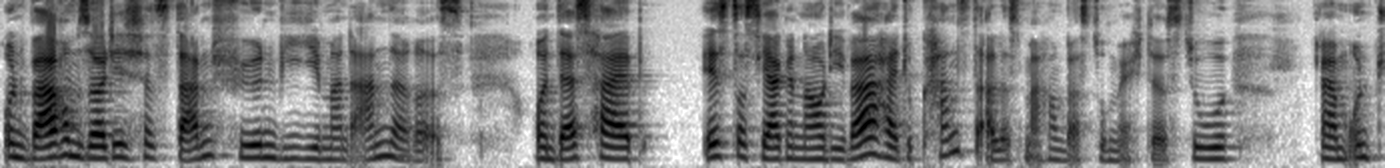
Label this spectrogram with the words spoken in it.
Und warum sollte ich es dann führen wie jemand anderes? Und deshalb ist das ja genau die Wahrheit. Du kannst alles machen, was du möchtest. Du ähm, und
